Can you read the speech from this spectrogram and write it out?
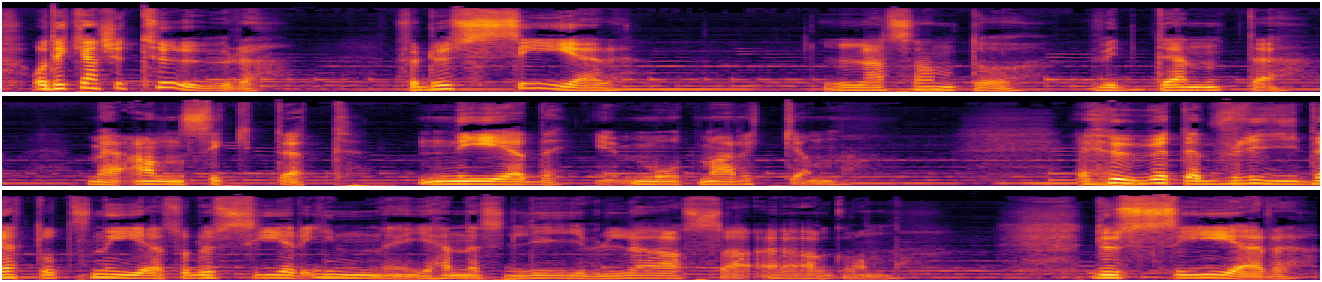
Och det är kanske tur, för du ser Lasanto Vidente med ansiktet ned mot marken. Huvudet är vridet åt sned så du ser in i hennes livlösa ögon. Du ser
